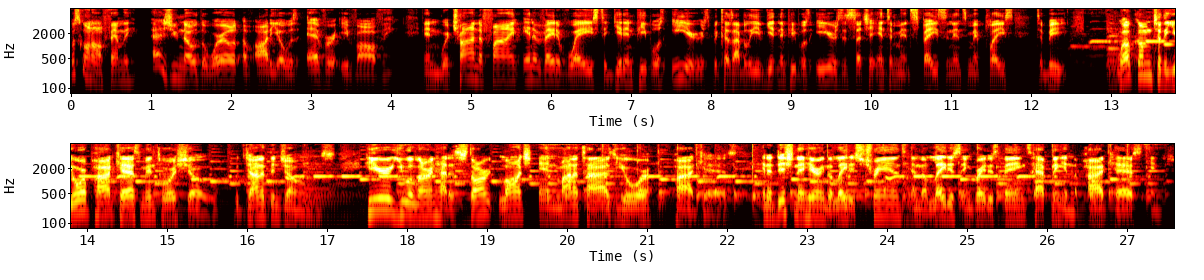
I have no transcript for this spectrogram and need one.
What's going on, family? As you know, the world of audio is ever evolving, and we're trying to find innovative ways to get in people's ears because I believe getting in people's ears is such an intimate space and intimate place to be. Welcome to the Your Podcast Mentor Show with Jonathan Jones. Here you will learn how to start, launch, and monetize your podcast. In addition to hearing the latest trends and the latest and greatest things happening in the podcast industry.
